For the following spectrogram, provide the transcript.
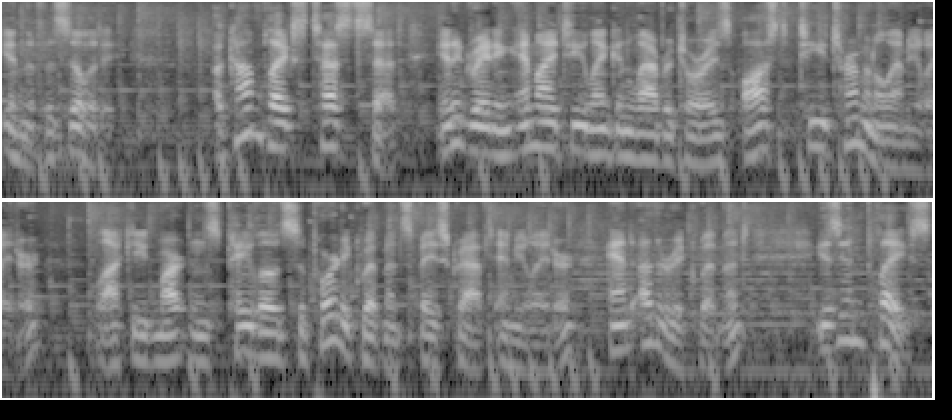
in the facility. A complex test set integrating MIT Lincoln Laboratory's OST T terminal emulator, Lockheed Martin's Payload Support Equipment spacecraft emulator, and other equipment is in place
